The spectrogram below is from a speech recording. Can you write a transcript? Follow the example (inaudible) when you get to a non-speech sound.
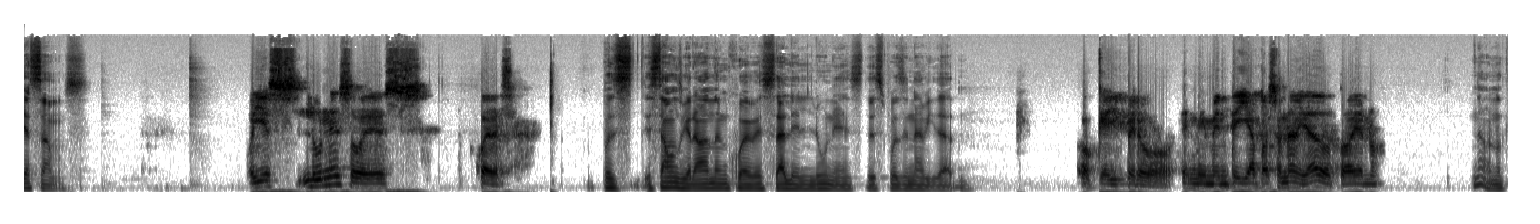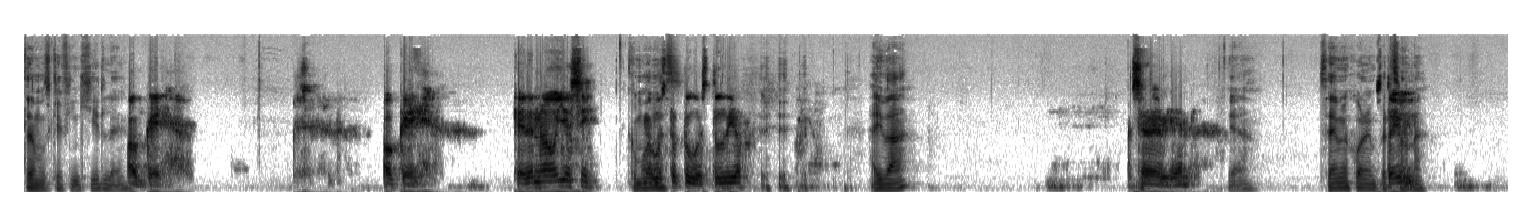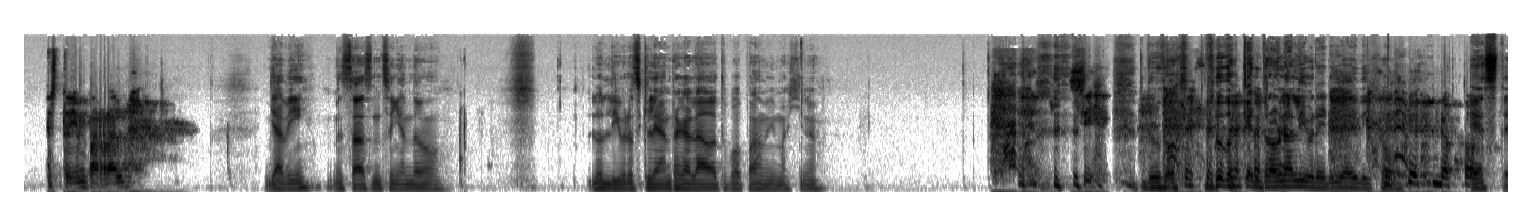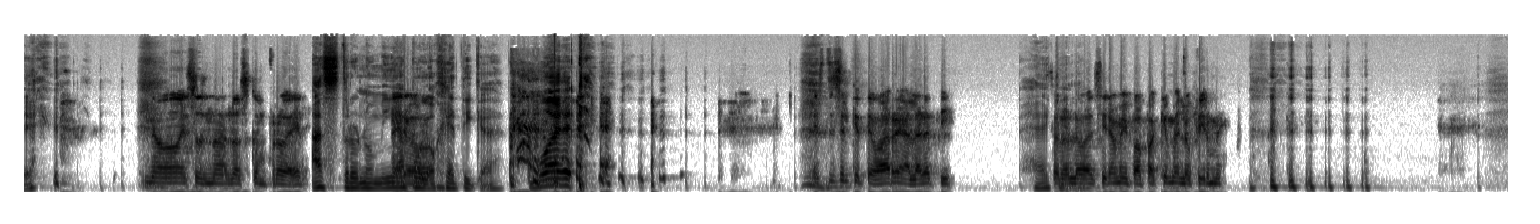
Ya estamos. ¿Hoy es lunes o es jueves? Pues estamos grabando en jueves, sale el lunes después de Navidad. Ok, pero en mi mente ya pasó Navidad o todavía no. No, no tenemos que fingirle. Ok. Ok. Que de nuevo, oye, sí. ¿Cómo Me gusta tu estudio. (laughs) Ahí va. Se ve bien. Ya. Se ve mejor en Estoy- persona. Estoy en Parral. Ya vi. Me estabas enseñando los libros que le han regalado a tu papá, me imagino. (laughs) Sí. Dudo, dudo que entró a una librería y dijo, (laughs) no. este, No, esos no los compró él. astronomía Pero- apologética. What? (laughs) Este es el que te va a regalar a ti. Heck Solo le voy a decir a mi papá que me lo firme.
